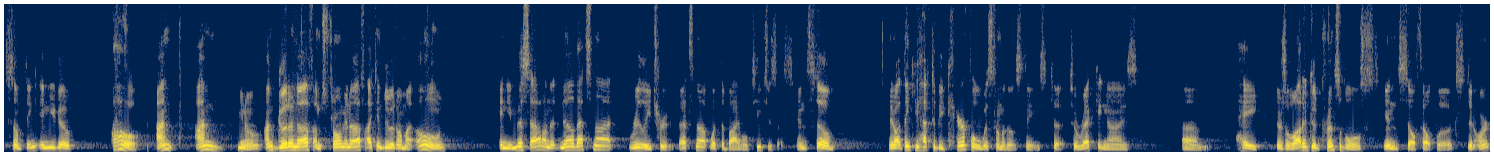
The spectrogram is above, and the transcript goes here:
something and you go, "Oh, I'm I'm you know I'm good enough. I'm strong enough. I can do it on my own," and you miss out on it. No, that's not really true. That's not what the Bible teaches us. And so you know, I think you have to be careful with some of those things to to recognize, um, hey, there's a lot of good principles in self-help books that aren't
